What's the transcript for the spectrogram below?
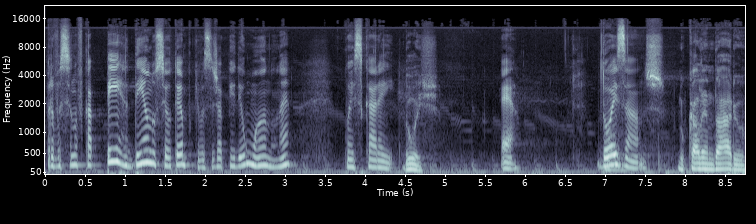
para você não ficar perdendo o seu tempo, porque você já perdeu um ano, né? Com esse cara aí. Dois. É. Dois então, anos. No calendário,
